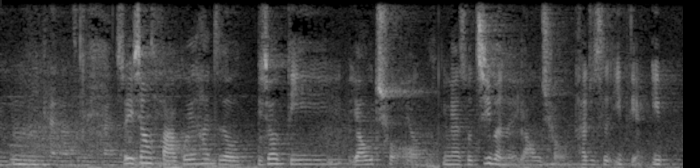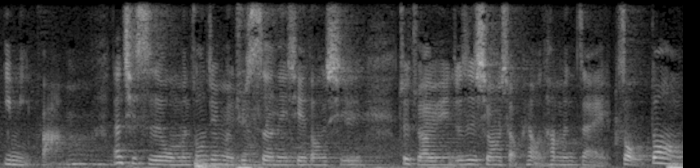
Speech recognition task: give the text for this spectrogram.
很不容易看到这么宽的空间。所以像法规，它只有比较低要求，应该说基本的要求，它就是一点一一米八。嗯，但其实我们中间没有去设那些东西，最主要原因就是希望小朋友他们在走动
